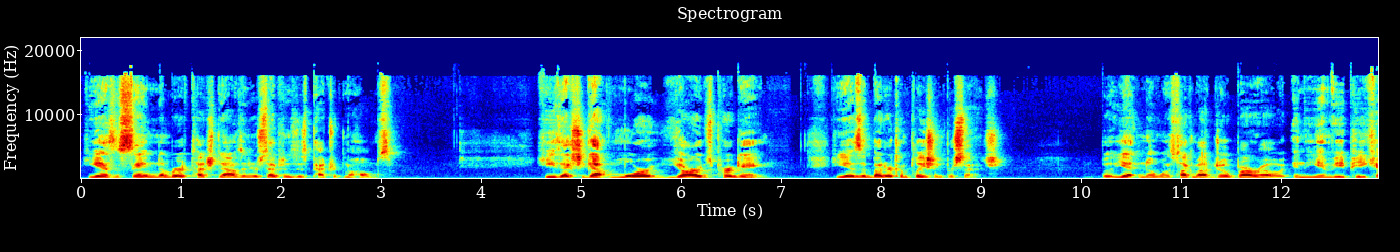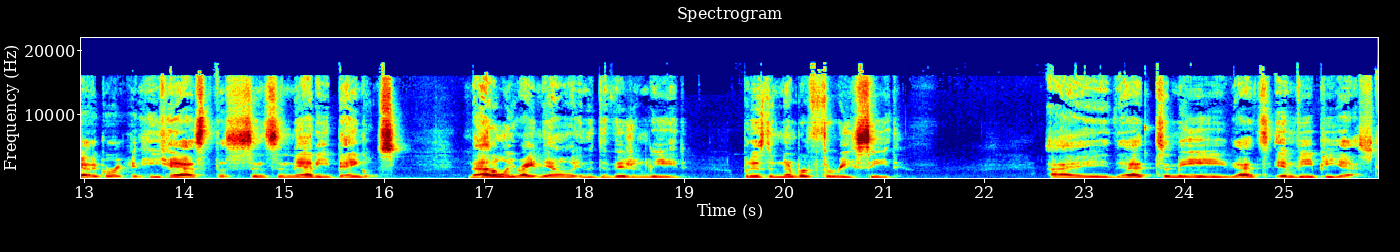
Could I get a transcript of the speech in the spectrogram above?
He has the same number of touchdowns and interceptions as Patrick Mahomes. He's actually got more yards per game. He has a better completion percentage. But yet, no one's talking about Joe Burrow in the MVP category. And he has the Cincinnati Bengals, not only right now in the division lead, but as the number three seed. I that to me that's MVP esque.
